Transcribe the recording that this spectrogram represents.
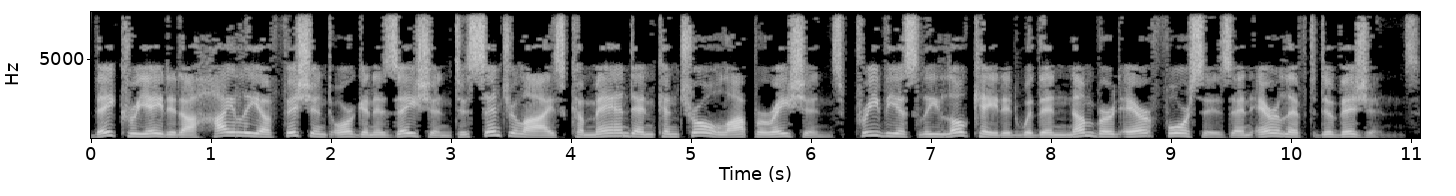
They created a highly efficient organization to centralize command and control operations previously located within numbered air forces and airlift divisions.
